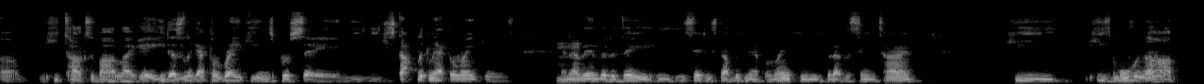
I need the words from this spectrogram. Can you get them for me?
um, he talks about like, hey, he doesn't look at the rankings per se, and he, he stopped looking at the rankings. Mm-hmm. And at mm-hmm. the end of the day, he, he said he stopped looking at the rankings, but at the same time, he he's moving up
